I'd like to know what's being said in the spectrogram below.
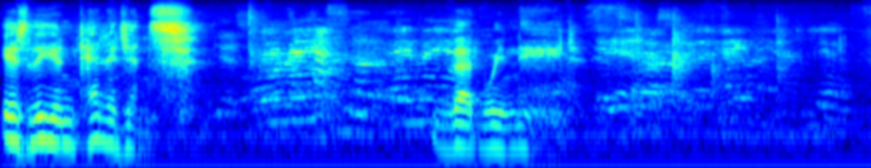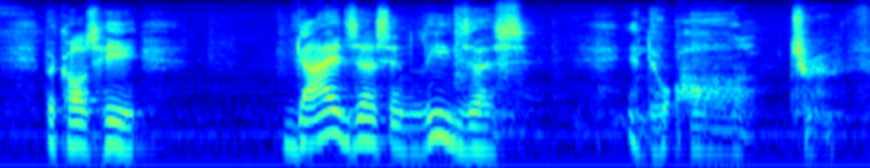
is the intelligence that we need because He guides us and leads us into all truth.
